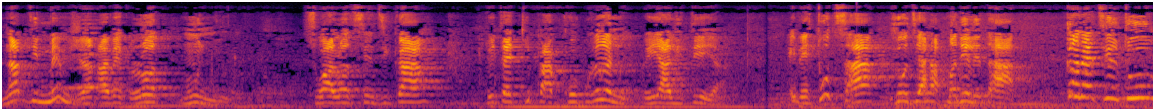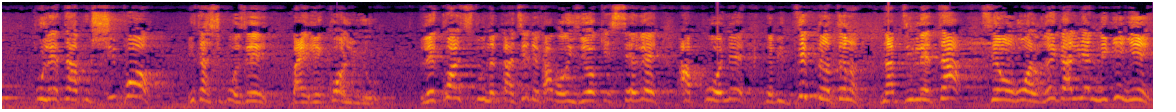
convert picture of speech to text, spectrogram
nap di mem jan avek lot moun yo. Soa lot syndika, petèt ki pa kopren realite ya. Ebe tout sa, jodi al ap mande l'Etat. Kan etil tou pou l'Etat pou chipo? L'Etat chipose bay l'ekol yo. L'école. C'est tout le quartier défavorisé qui est serré à prôner depuis 10 ans. N'a dit l'État, c'est un rôle régalien ni gagné.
